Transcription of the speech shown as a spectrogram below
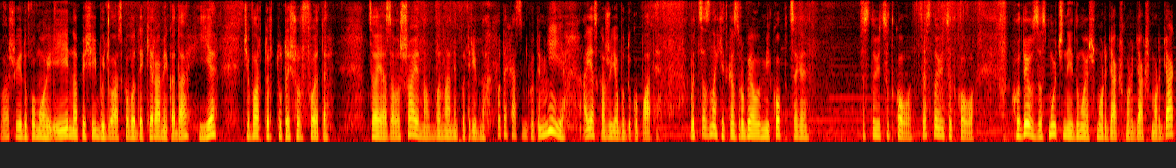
Вашої допомоги. І напишіть, будь ласка, воде кераміка, да? Є? Чи варто тут і шурфити? Це я залишаю, нам вона не потрібна. Потихесенько темніє, а я скажу, я буду копати. От ця знахідка зробила мій коп, це, це 100%. Це 100%. Ходив засмучений, думаю, шмордяк, шмордяк, шмордяк,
